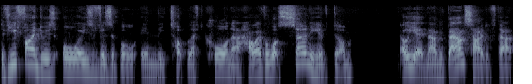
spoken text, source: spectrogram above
the viewfinder is always visible in the top left corner. However, what Sony have done, oh yeah, now the downside of that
